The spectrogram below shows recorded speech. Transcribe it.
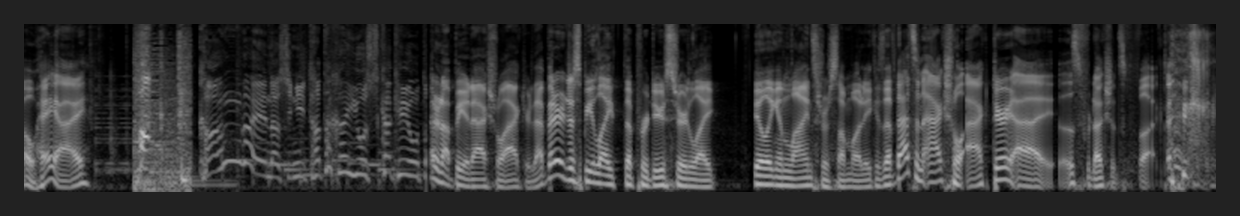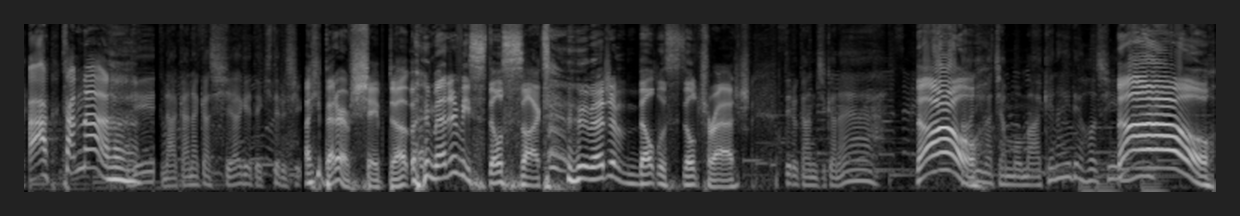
Oh, hey, I. Fuck. Better not be an actual actor. That better just be like the producer, like filling in lines for somebody. Because if that's an actual actor, uh, this production's fucked. ah, kana. Uh, he better have shaped up. Imagine if he still sucked. Imagine if Melt was still trash. No. No.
